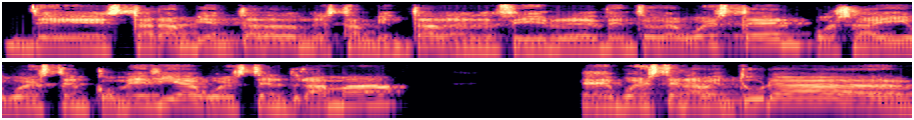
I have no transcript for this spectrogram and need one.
de estar ambientada donde está ambientada. Es decir, dentro del western, pues hay western comedia, western drama, eh, western aventura,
